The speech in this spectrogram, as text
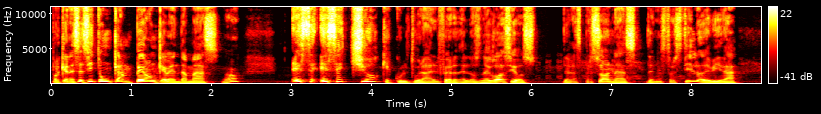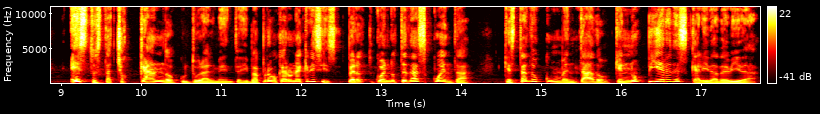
porque necesito un campeón que venda más, ¿no? Ese, ese choque cultural, Fer, de los negocios, de las personas, de nuestro estilo de vida, esto está chocando culturalmente y va a provocar una crisis. Pero cuando te das cuenta que está documentado que no pierdes calidad de vida,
